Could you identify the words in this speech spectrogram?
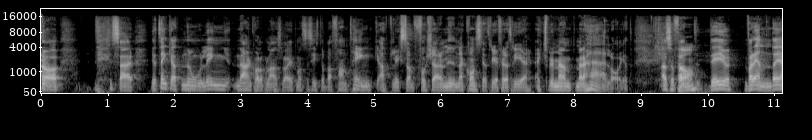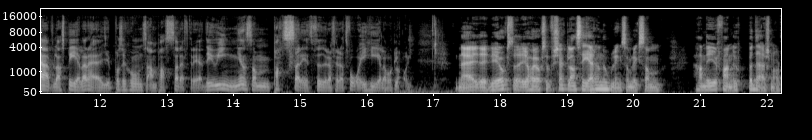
Ja, så här, jag tänker att Norling, när han kollar på landslaget, måste sitta och bara fan tänk att liksom få köra mina konstiga 3-4-3-experiment med det här laget. Alltså för ja. att det är ju, varenda jävla spelare är ju positionsanpassad efter det. Det är ju ingen som passar i ett 4-4-2 i hela vårt lag. Nej, det, det är också, jag har ju också försökt lansera Norling som liksom, han är ju fan uppe där snart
